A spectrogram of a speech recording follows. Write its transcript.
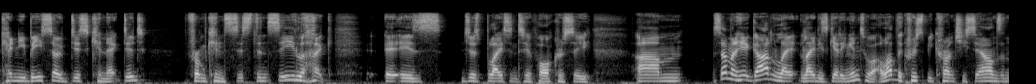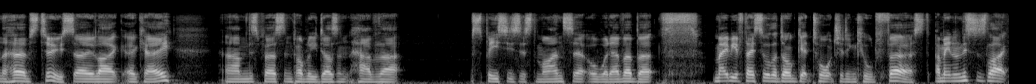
can you be so disconnected from consistency? Like, it is just blatant hypocrisy. Um, someone here, garden la- lady's getting into it. I love the crispy, crunchy sounds and the herbs too. So, like, okay, um, this person probably doesn't have that speciesist mindset or whatever, but maybe if they saw the dog get tortured and killed first. I mean, and this is like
